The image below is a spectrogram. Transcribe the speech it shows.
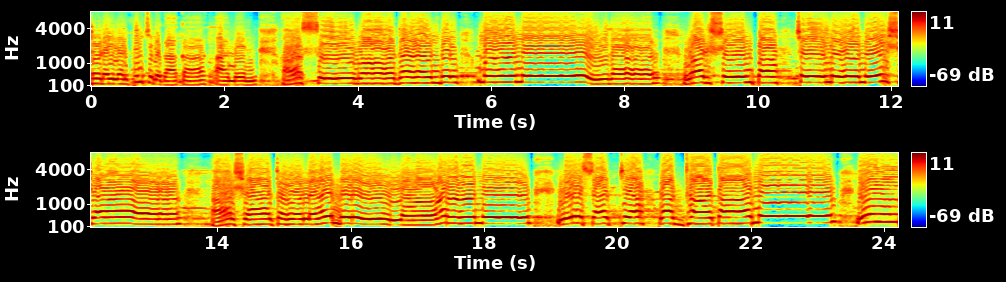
తోడై నడిపించునుగాక ఆమె ఆశీర్వాదం మానేదా হর্ষেল পাচেল মেশা আশা তনবে নাম নিসত্য বদ্ধতাম এই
